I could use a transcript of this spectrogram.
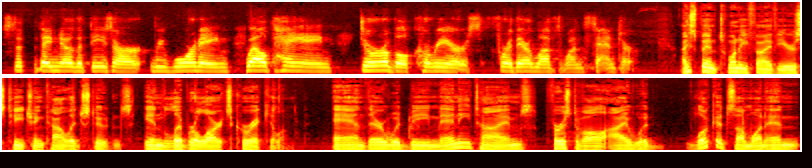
so that they know that these are rewarding, well paying, durable careers for their loved ones to enter. I spent 25 years teaching college students in liberal arts curriculum. And there would be many times, first of all, I would look at someone and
